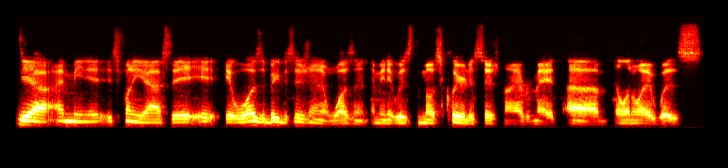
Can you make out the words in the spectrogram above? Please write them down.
Yeah, I mean, it, it's funny you asked. It, it, it, was a big decision, and it wasn't. I mean, it was the most clear decision I ever made. Um, Illinois was,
